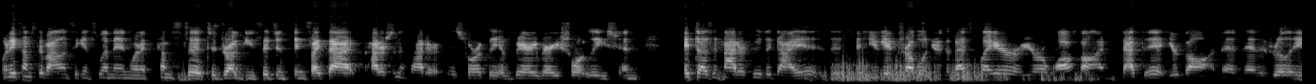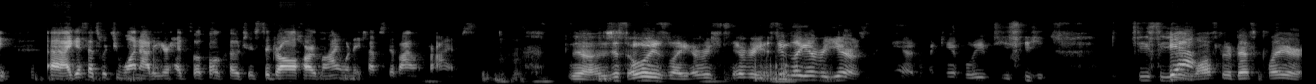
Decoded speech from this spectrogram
when it comes to violence against women, when it comes to, to drug usage and things like that, Patterson has had a, historically a very, very short leash. And it doesn't matter who the guy is. If, if you get in trouble and you're the best player or you're a walk on, that's it. You're gone. And then it's really, uh, I guess that's what you want out of your head football coach is to draw a hard line when it comes to violent crimes. Yeah, it's just always like every every. It seems like every year I was like, man, I can't believe TC TCU Yeah. lost their best player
